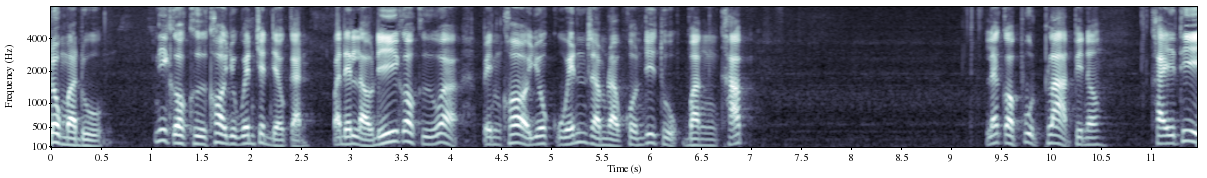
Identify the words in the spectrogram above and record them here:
ลงมาดู นี่ก็คือข้อยกเว้นเช่นเดียวกัน ประเด็นเหล่านี้ก็คือว่าเป็นข้อยกเว้นสำหรับคนที่ถูกบังคับ และก็พูดพลาดพี่น้อง ใครที่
